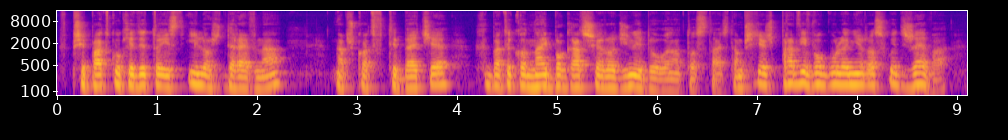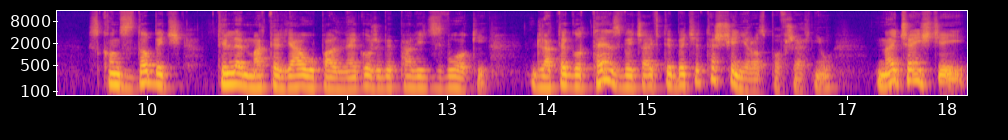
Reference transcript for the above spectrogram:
W przypadku, kiedy to jest ilość drewna, na przykład w Tybecie, chyba tylko najbogatsze rodziny było na to stać. Tam przecież prawie w ogóle nie rosły drzewa. Skąd zdobyć tyle materiału palnego, żeby palić zwłoki? Dlatego ten zwyczaj w Tybecie też się nie rozpowszechnił. Najczęściej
